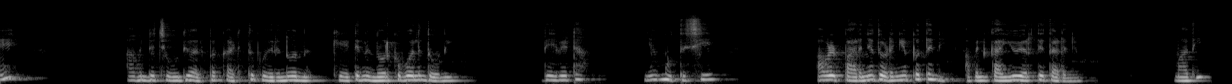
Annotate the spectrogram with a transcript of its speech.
ഏ? അവന്റെ ചോദ്യം അല്പം കടുത്തു പോയിരുന്നുവെന്ന് കേട്ട് നിന്നവർക്ക് പോലും തോന്നി. ദേവേട്ട ഞാൻ മുത്തശ്ശിയെ. അവൾ പറഞ്ഞു തുടങ്ങിയപ്പോൾ തന്നെ അവൻ കൈ ഉയർത്തി തടഞ്ഞു. മതി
